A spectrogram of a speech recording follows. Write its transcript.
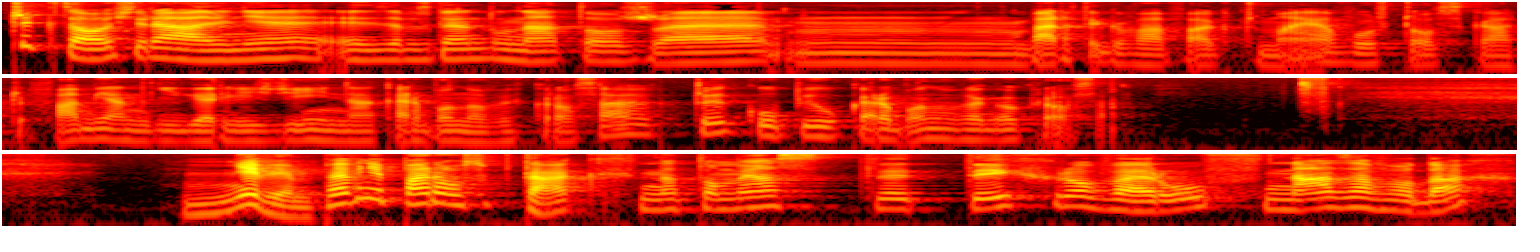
Czy ktoś realnie, y, ze względu na to, że mm, Bartek Wawak, czy Maja Włoszczowska, czy Fabian Giger jeździli na karbonowych krosach, czy kupił karbonowego krosa? Nie wiem, pewnie parę osób tak, natomiast y, tych rowerów na zawodach,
